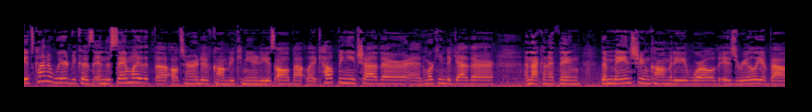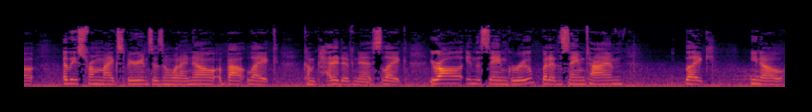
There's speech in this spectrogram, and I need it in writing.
it's kind of weird because in the same way that the alternative comedy community is all about like helping each other and working together and that kind of thing, the mainstream comedy world is really about, at least from my experiences and what I know, about like competitiveness. Like you're all in the same group, but at the same time, like you know,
